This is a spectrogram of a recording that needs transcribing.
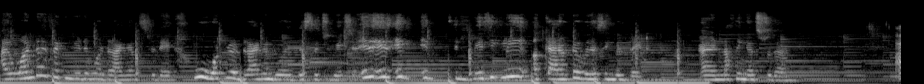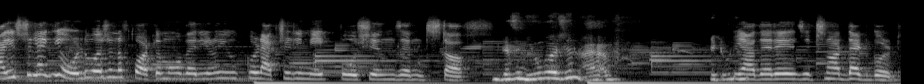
I wonder if I can read about dragons today. Ooh, what would a dragon do in this situation? It, it, it, it, it's basically a character with a single trait and nothing else to them. I used to like the old version of Pottermore where you know you could actually make potions and stuff. There's a new version. I have. I don't Yeah, there is. It's not that good.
